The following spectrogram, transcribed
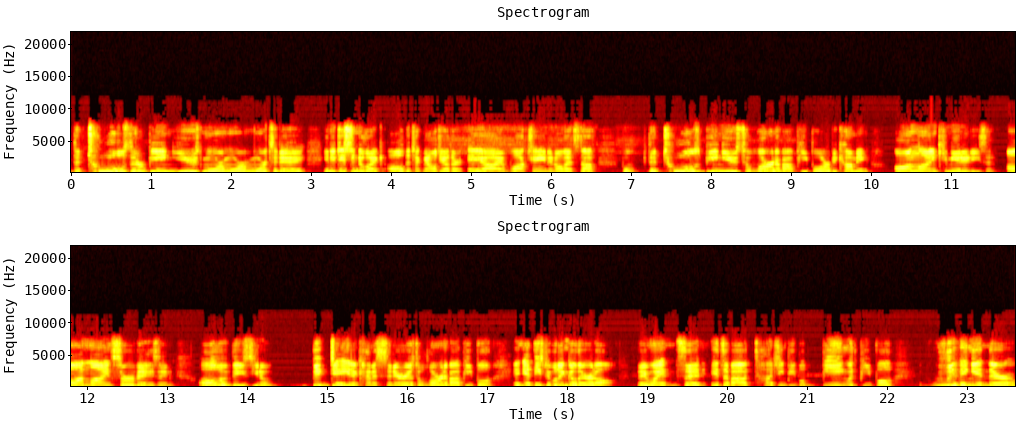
the tools that are being used more and more and more today, in addition to like all the technology out there, AI and blockchain and all that stuff, but the tools being used to learn about people are becoming online communities and online surveys and all of these, you know, big data kind of scenarios to learn about people, and yet these people didn't go there at all. They went and said it's about touching people, being with people, living in their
